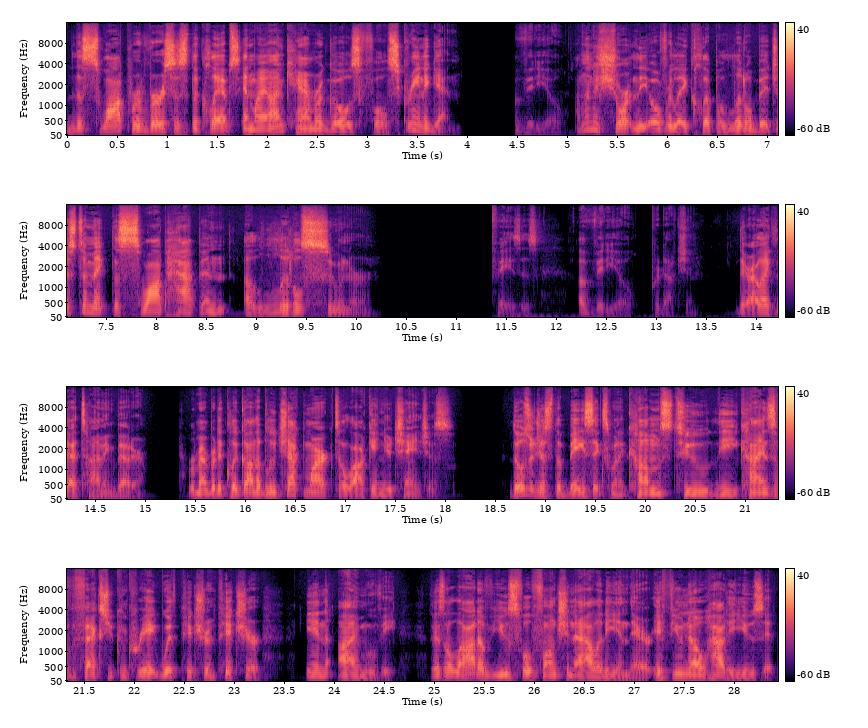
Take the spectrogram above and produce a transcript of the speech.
The swap reverses the clips and my on-camera goes full screen again. Video. I'm going to shorten the overlay clip a little bit just to make the swap happen a little sooner. Phases of video production. There, I like that timing better. Remember to click on the blue check mark to lock in your changes. Those are just the basics when it comes to the kinds of effects you can create with picture-in-picture in iMovie. There's a lot of useful functionality in there if you know how to use it,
